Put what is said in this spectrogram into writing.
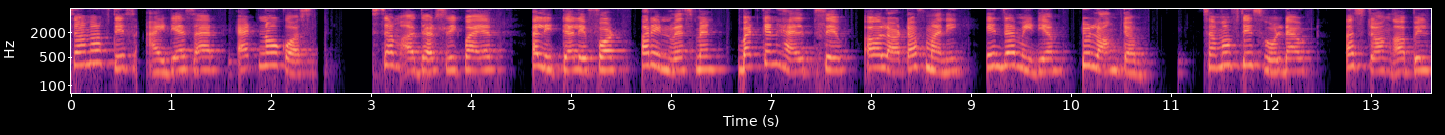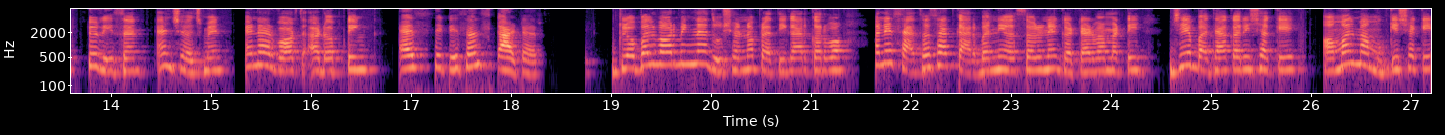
Some of these ideas are at no cost. Some others require a little effort or investment but can help save a lot of money in the medium to long term. some of these hold out a strong appeal to reason and judgment and are worth adopting. as citizens Carter. Global વોર્મિંગના દૂષણનો પ્રતિકાર કરવો અને સાથોસાથ કાર્બનની અસરોને ઘટાડવા માટે જે બધા કરી શકે અમલમાં મૂકી શકે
